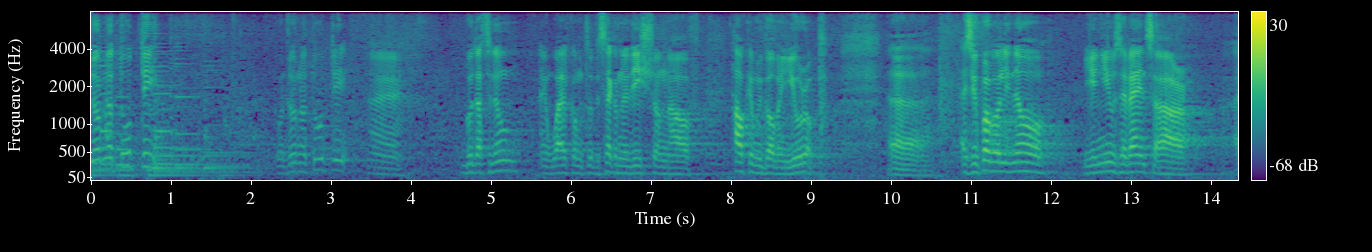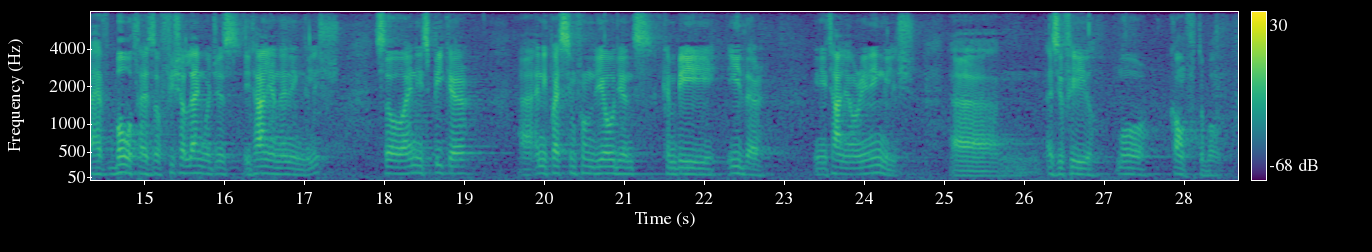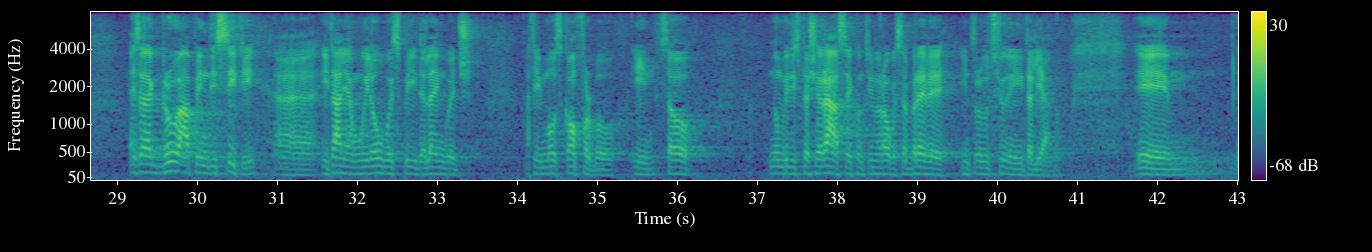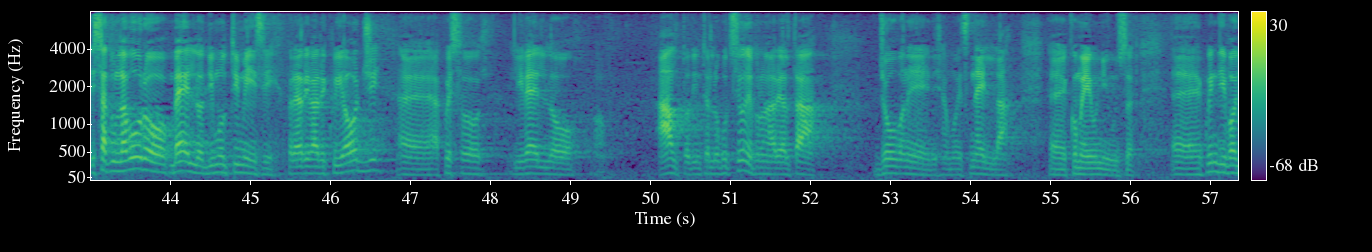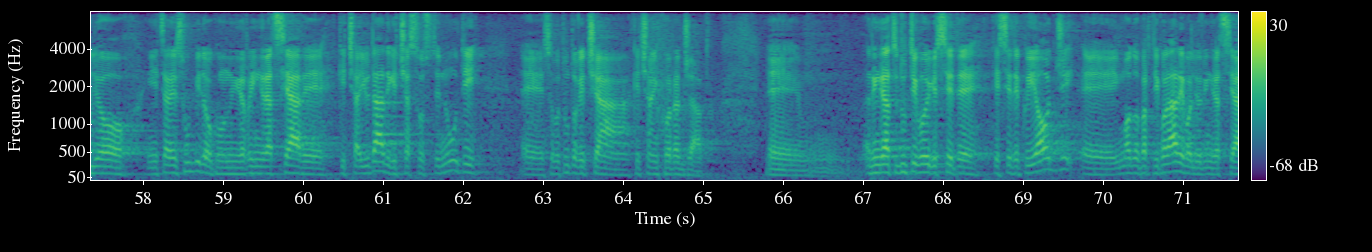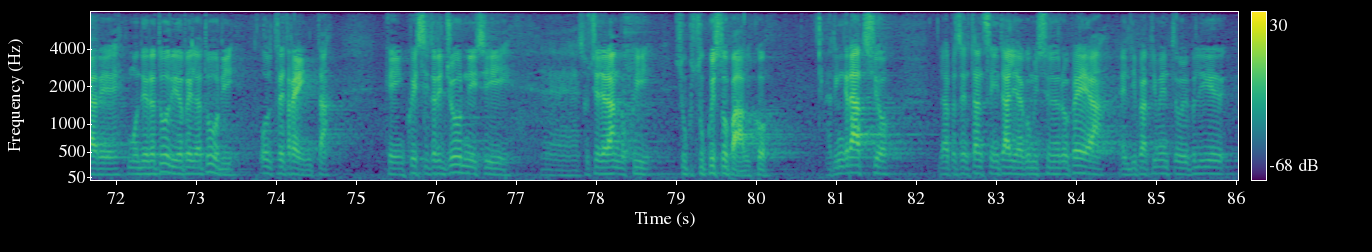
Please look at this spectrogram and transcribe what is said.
buongiorno a tutti. Buongiorno a tutti. Uh, good afternoon and welcome to the second edition of How Can We Govern Europe? Uh, as you probably know, your news events are have both as official languages Italian and English. So any speaker, uh, any question from the audience can be either in Italian or in English, um, as you feel more comfortable. As I grew up in this city, uh, Italian will always be the language I feel most comfortable in, so non vi dispiacerà se continuerò questa breve introduzione in italiano. E, è stato un lavoro bello di molti mesi per arrivare qui oggi, eh, a questo livello alto di interlocuzione per una realtà giovane diciamo, e snella eh, come EUNews. Eh, quindi voglio iniziare subito con il ringraziare chi ci ha aiutati, chi ci ha sostenuti e soprattutto chi ci ha, chi ci ha incoraggiato. Eh, ringrazio tutti voi che siete, che siete qui oggi e in modo particolare voglio ringraziare moderatori e relatori, oltre 30, che in questi tre giorni si eh, succederanno qui su, su questo palco. Ringrazio la rappresentanza in Italia della Commissione europea e il Dipartimento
